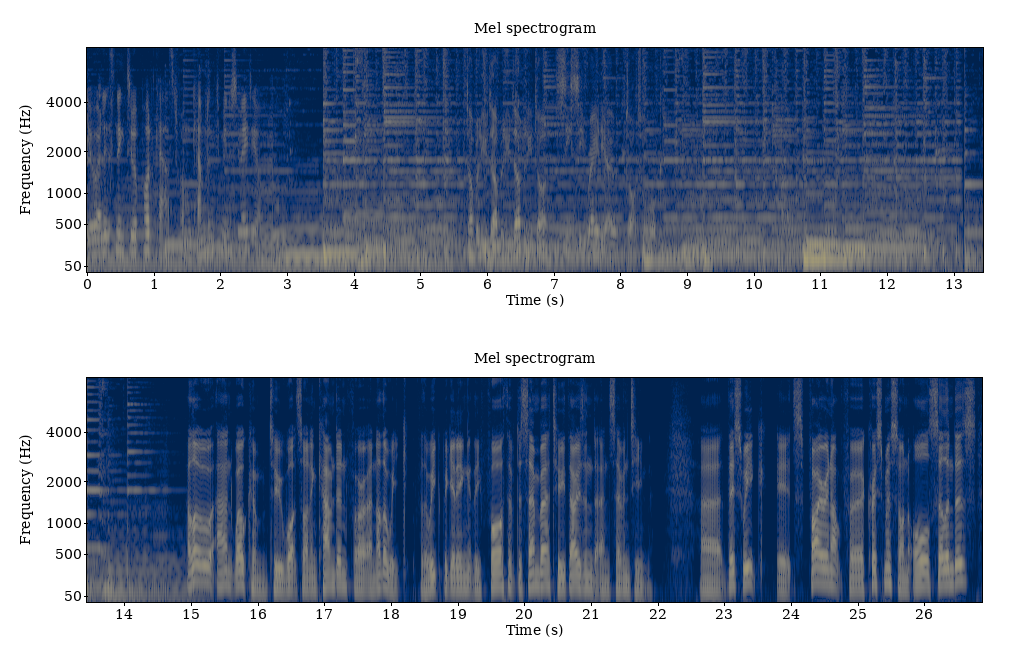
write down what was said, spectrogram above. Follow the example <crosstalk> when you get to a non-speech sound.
You are listening to a podcast from Camden Community Radio. www.ccradio.org. Hello and welcome to What's On in Camden for another week, for the week beginning the 4th of December 2017. Uh, this week it's firing up for Christmas on all cylinders.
